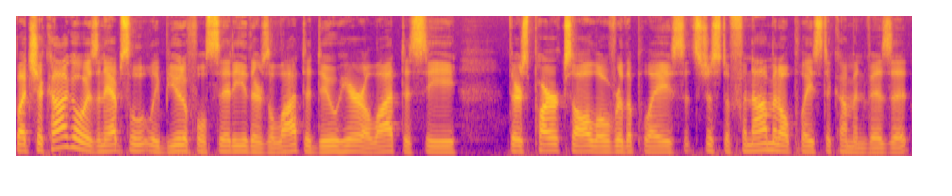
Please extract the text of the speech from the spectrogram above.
But Chicago is an absolutely beautiful city. There's a lot to do here, a lot to see. There's parks all over the place. It's just a phenomenal place to come and visit.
